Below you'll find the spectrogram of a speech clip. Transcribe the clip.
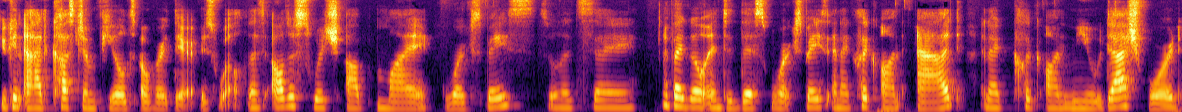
You can add custom fields over there as well. Let's, I'll just switch up my workspace. So let's say if I go into this workspace and I click on add, and I click on new dashboard,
